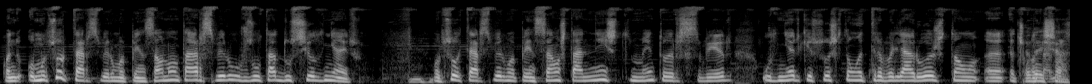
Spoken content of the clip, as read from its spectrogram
quando uma pessoa que está a receber uma pensão não está a receber o resultado do seu dinheiro. Uma pessoa que está a receber uma pensão está neste momento a receber o dinheiro que as pessoas que estão a trabalhar hoje estão a, a A descontar. deixar.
